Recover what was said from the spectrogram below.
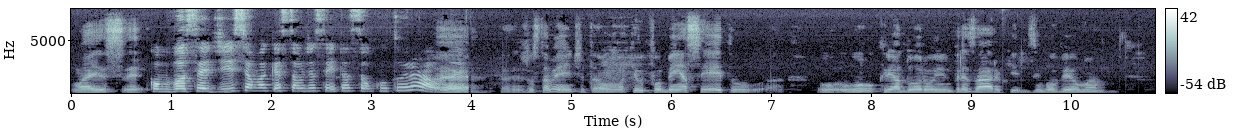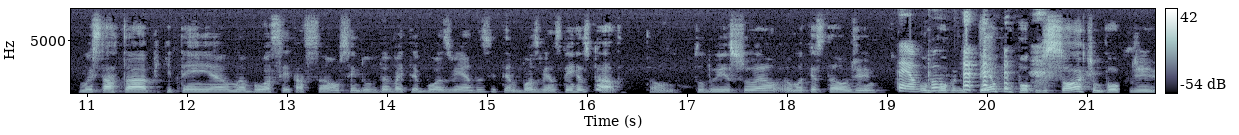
Mas, é... Como você disse, é uma questão de aceitação cultural, é, né? Justamente. Então, aquilo que for bem aceito, o, o, criador ou o empresário que desenvolveu uma, uma startup que tenha uma boa aceitação, sem dúvida vai ter boas vendas e tendo boas vendas tem resultado. Então, tudo isso é, é uma questão de tempo. um pouco de tempo, um pouco de sorte, um pouco de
